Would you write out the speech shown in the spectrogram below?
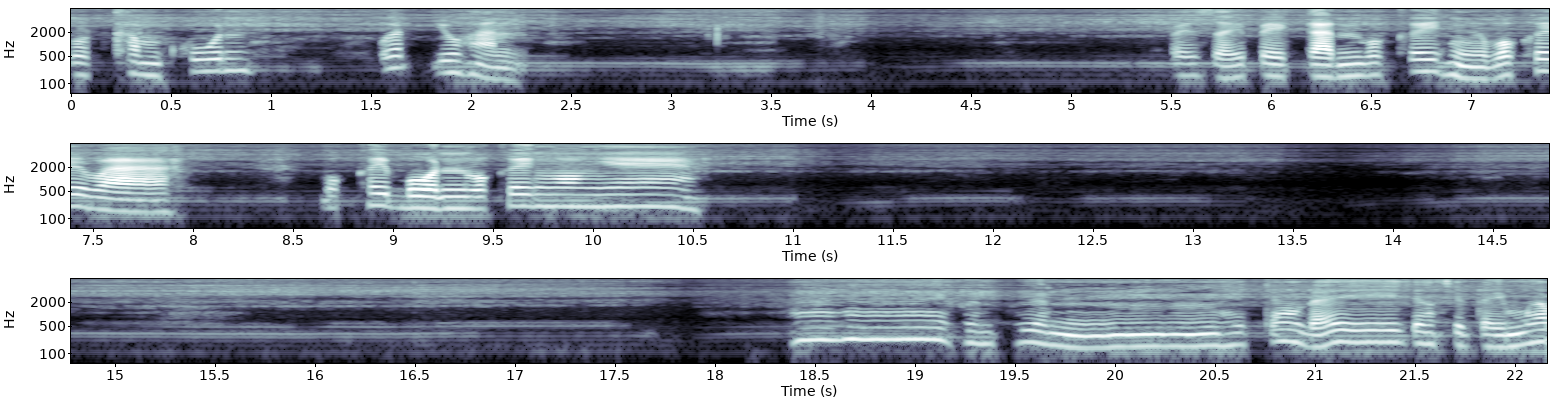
รถคำคูณเปิดอยู่หันไปใส่ไปกันบ่เคยหือบ่เคยว่าบ่เคยบนบ่เคยงองแง อนเพื่อนๆเฮ็ดจังใดจังสิได้เมื่อ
